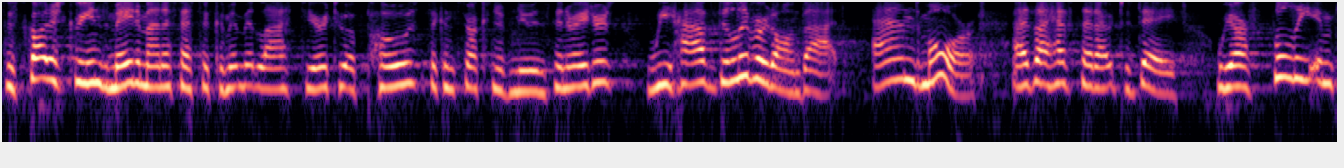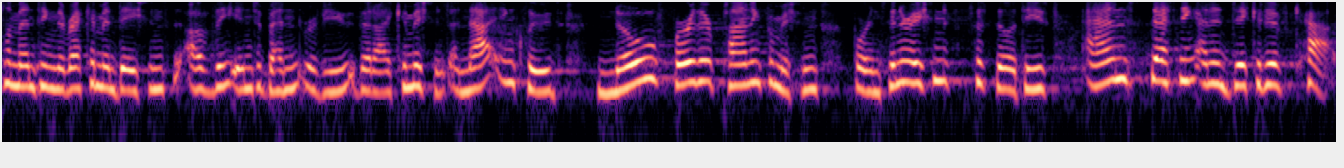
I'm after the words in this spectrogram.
The Scottish Greens made a manifesto commitment last year to oppose the construction of new incinerators. We have delivered on that and more, as I have set out today we are fully implementing the recommendations of the independent review that I commissioned, and that includes no further planning permission for incineration facilities and setting an indicative cap.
